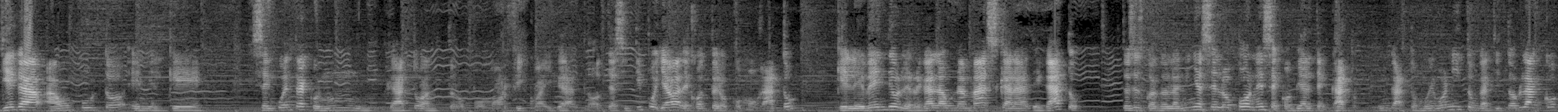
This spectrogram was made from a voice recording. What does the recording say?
llega a un punto en el que se encuentra con un gato antropomórfico ahí grandote, así tipo Java de Hot, pero como gato, que le vende o le regala una máscara de gato. Entonces cuando la niña se lo pone, se convierte en gato. Un gato muy bonito, un gatito blanco.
